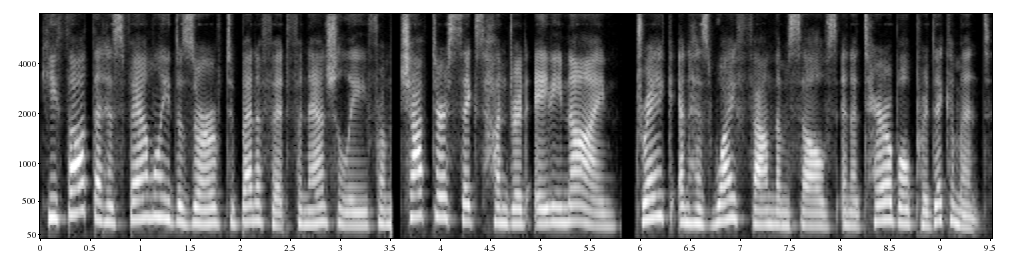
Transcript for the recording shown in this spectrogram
He thought that his family deserved to benefit financially from Chapter 689. Drake and his wife found themselves in a terrible predicament.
